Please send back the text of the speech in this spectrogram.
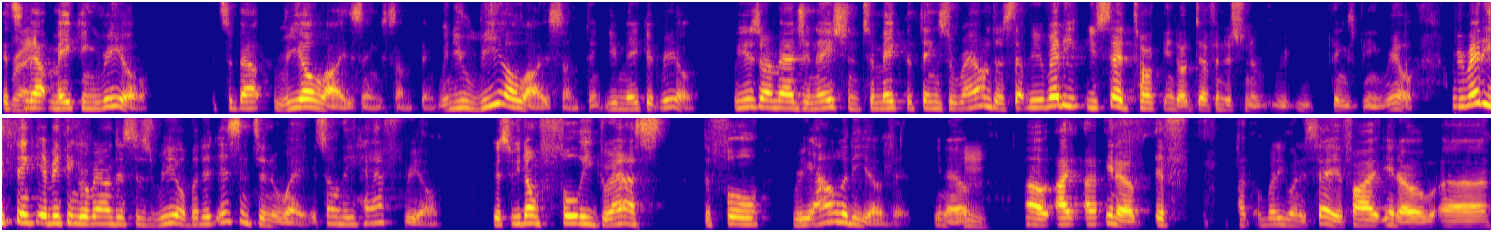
It's Right. about making real. It's about realizing something. When you realize something, you make it real. We use our imagination to make the things around us that we already, you said, talk, you know, definition of re- things being real. We already think everything around us is real, but it isn't in a way. It's only half real because we don't fully grasp the full reality of it. You know, Hmm. oh, I, I, you know, if, what do you want to say? If I, you know, uh,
